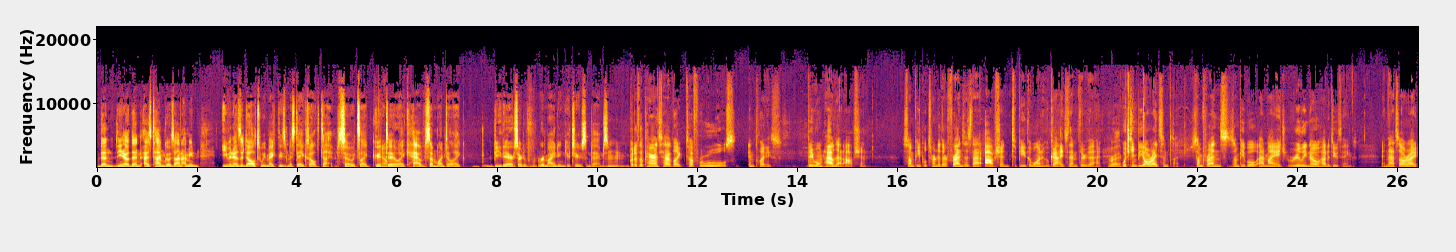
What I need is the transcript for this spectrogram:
then you know then as time goes on i mean even as adults we make these mistakes all the time so it's like good Yeah. to like have someone to like be there sort of reminding you too sometimes Mhm. But if the parents have like tough rules in place, they won't have that option. Some people turn to their friends as that option to be the one who guides them through that. Right. Which can be all right sometimes. Some friends, some people at my age really know how to do things, and that's all right.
